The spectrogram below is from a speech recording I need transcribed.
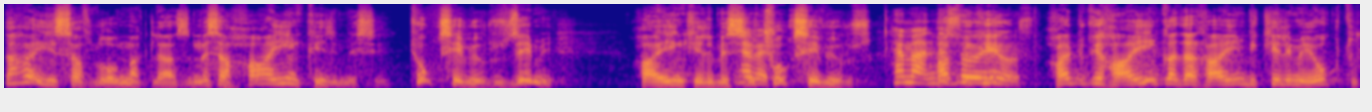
daha insaflı olmak lazım. Mesela hain kelimesi. Çok seviyoruz değil mi? Hain kelimesini Evet. çok seviyoruz. Hemen de söylüyoruz. Halbuki hain kadar hain bir kelime yoktur.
